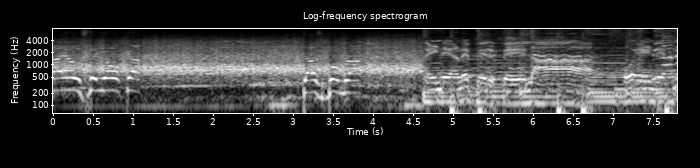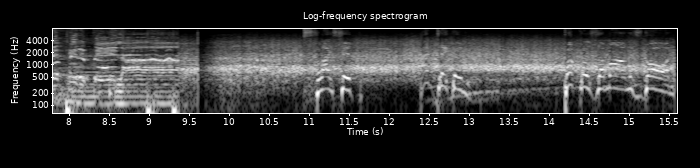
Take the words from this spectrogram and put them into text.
nails the Yorker. Does Bumrah. India ने फिर पेला ओ इंडिया ने फिर पेला Slice it and taken. Fakr Zaman is gone.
